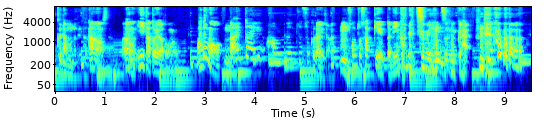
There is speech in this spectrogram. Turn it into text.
果物で例えました。うん。うん、いい例えだと思う。まあでもう、んだいたい半分ずつくらいじゃない？うんほんとさっき言ったリンゴ別つ分4つ分くらい。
